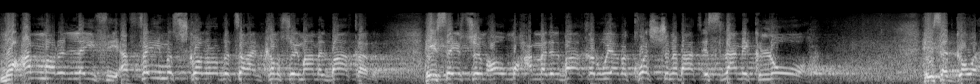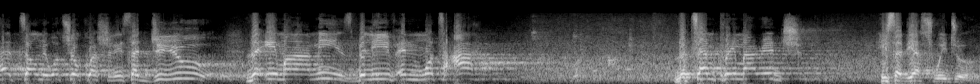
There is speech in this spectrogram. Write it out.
Muammar al-Laythi, a famous scholar of the time, comes to Imam al-Baqir. He says to him, Oh Muhammad al-Baqir, we have a question about Islamic law. He said, go ahead, tell me, what's your question? He said, do you, the Imamis, believe in mut'ah? The temporary marriage? He said, yes, we do.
